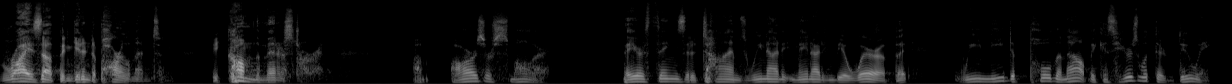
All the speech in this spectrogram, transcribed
rise up and get into parliament become the minister. Um, ours are smaller. They are things that at times we not, may not even be aware of, but we need to pull them out because here's what they're doing.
